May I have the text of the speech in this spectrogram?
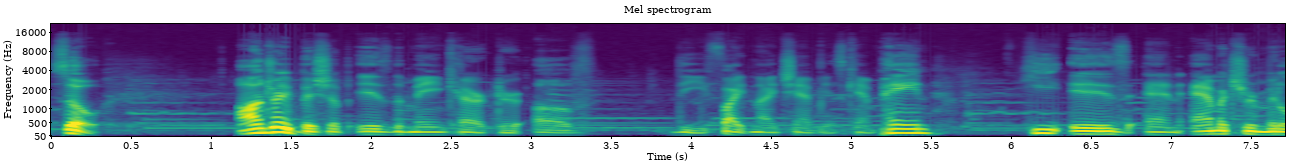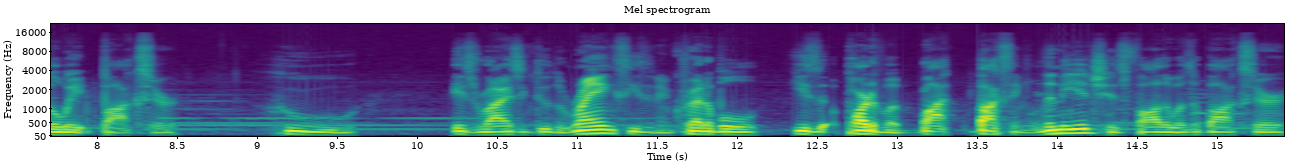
So, Andre Bishop is the main character of the Fight Night Champions campaign. He is an amateur middleweight boxer who is rising through the ranks. He's an incredible, he's part of a bo- boxing lineage. His father was a boxer.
